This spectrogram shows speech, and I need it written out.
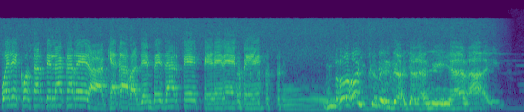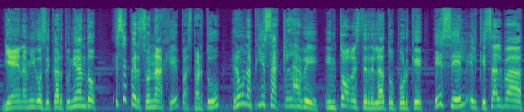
puede costarte la carrera que acabas de empezar. Pe, pererepe. Ay, que ya la mía. Ay. Bien, amigos de Cartuneando, ese personaje, Passepartout, era una pieza clave en todo este relato porque es él el que salva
